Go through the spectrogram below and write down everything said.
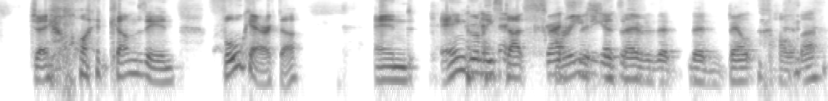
Jay White comes in full character and angrily starts screaming at the, over the, the belt holder.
